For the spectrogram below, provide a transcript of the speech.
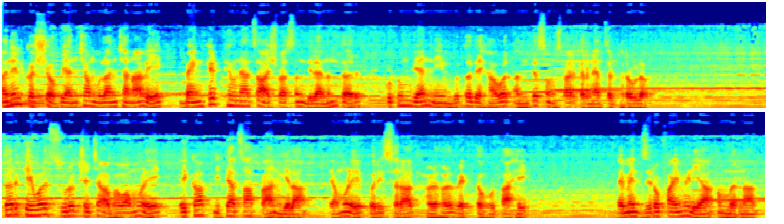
अनिल कश्यप यांच्या मुलांच्या नावे बँकेत ठेवण्याचं आश्वासन दिल्यानंतर कुटुंबियांनी मृतदेहावर अंत्यसंस्कार करण्याचं ठरवलं. तर केवळ सुरक्षेच्या अभावामुळे एका पित्याचा प्राण गेला. त्यामुळे परिसरात हळहळ व्यक्त होत आहे. M H zero five media Ambernath.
